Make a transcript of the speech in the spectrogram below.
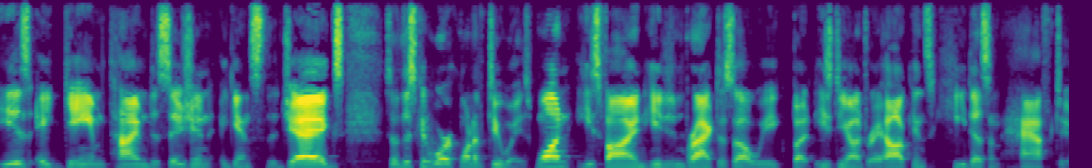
is a game time decision against the Jags. So this could work one of two ways. One, he's fine. He didn't practice all week, but he's DeAndre Hopkins. He doesn't have to.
